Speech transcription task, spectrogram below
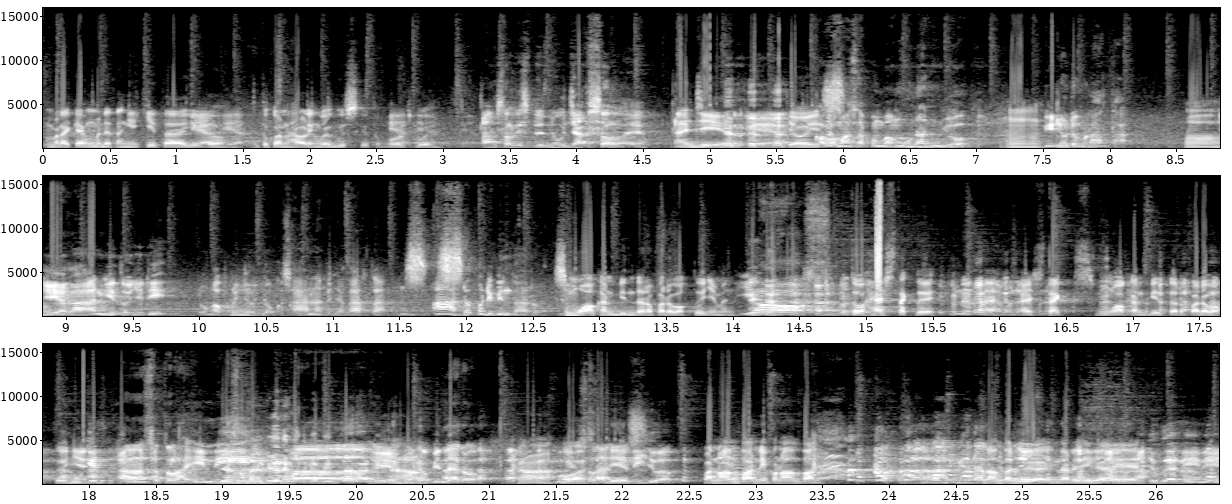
mereka yang mendatangi kita gitu? iya. Itu kan hal yang bagus gitu menurut Iya, gue. iya. Tangsel is the new Jaksel lah ya. Anjir, Iya. Joyce. Kalau masa pembangunan Jo, Hmm. ini udah merata. Hmm. Iya kan gitu. Jadi lo nggak perlu jauh-jauh ke sana ke Jakarta. Hmm, ada kok di Bintaro. Semua akan pintar pada waktunya, men. Yo. Itu hashtag tuh ya. Bener, bener, bener, hashtag semua akan pintar pada waktunya. Mungkin eh, setelah ini juga warga eh, Bintaro nih. Iya, warga Bintaro. Nah, Mungkin setelah sadis. ini juga Penonton nih, penonton. Penonton Nah, di Bintaro. nonton juga, Bintaro juga, iya. Ini juga nih, nih.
